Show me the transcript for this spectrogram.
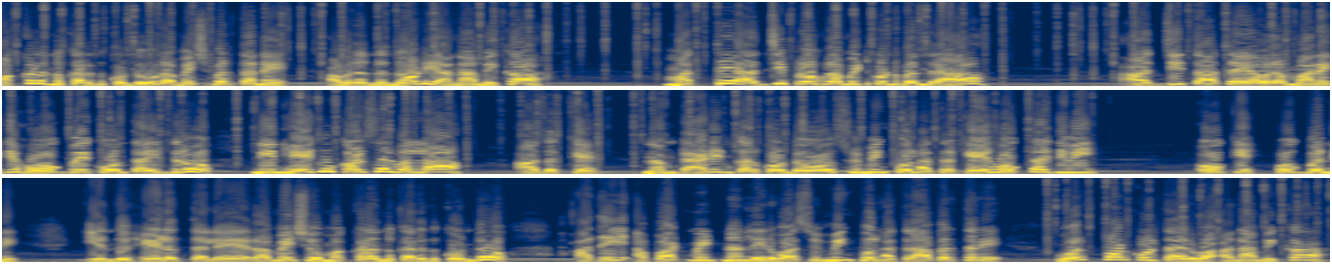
ಮಕ್ಕಳನ್ನು ಕರೆದುಕೊಂಡು ರಮೇಶ್ ಬರ್ತಾನೆ. ಅವರನ್ನು ನೋಡಿ ಅನಾಮಿಕಾ ಮತ್ತೆ ಅಜ್ಜಿ ಪ್ರೋಗ್ರಾಮ್ ಇಟ್ಕೊಂಡು ಬಂದ್ರಾ? ಅಜ್ಜಿ ತಾತಯ್ಯವರ ಮನೆಗೆ ಹೋಗ್ಬೇಕು ಅಂತ ಇದ್ರು, ನೀನ್ ಹೇಗೂ ಕಳ್ಸಲ್ವಲ್ಲ? ಅದಕ್ಕೆ ನಮ್ ಡ್ಯಾಡಿನ ಕರ್ಕೊಂಡು ಸ್ವಿಮ್ಮಿಂಗ್ ಪೂಲ್ ಹತ್ರಕ್ಕೆ ಹೋಗ್ತಾ ಇದೀವಿ. ಓಕೆ, ಹೋಗ್ ಬನ್ನಿ ಎಂದು ಹೇಳುತ್ತಲೇ ರಮೇಶು ಮಕ್ಕಳನ್ನು ಕರೆದುಕೊಂಡು, ಅದೇ ಅಪಾರ್ಟ್ಮೆಂಟ್ ನಲ್ಲಿರುವ ಸ್ವಿಮ್ಮಿಂಗ್ ಪೂಲ್ ಹತ್ರ ಬರ್ತಾರೆ. ವರ್ಕ್ ಮಾಡ್ಕೊಳ್ತಾ ಇರುವ ಅನಾಮಿಕಾ.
